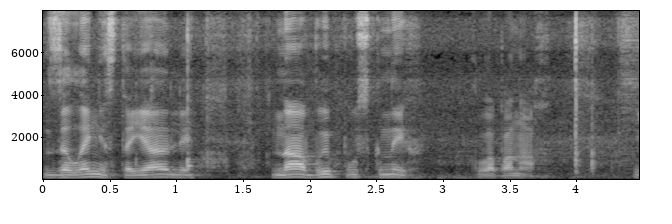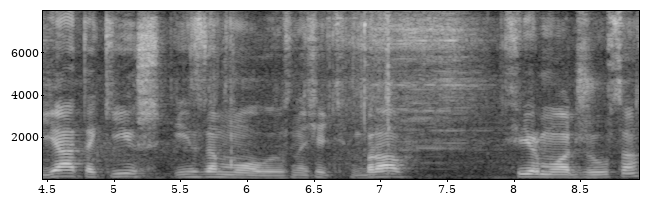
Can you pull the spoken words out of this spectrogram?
зелені стояли на випускних клапанах. Я такі ж і замовив. Значить, брав фірму Аджуса.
